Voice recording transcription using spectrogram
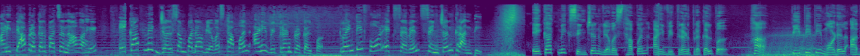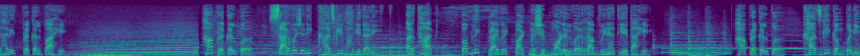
आणि त्या प्रकल्पाचं नाव आहे एकात्मिक जलसंपदा व्यवस्थापन आणि वितरण प्रकल्प ट्वेंटी फोर एक्स सेव्हन सिंचन क्रांती. एकात्मिक सिंचन व्यवस्थापन आणि वितरण प्रकल्प हा पीपीपी मॉडेल आधारित प्रकल्प आहे. हा प्रकल्प सार्वजनिक खाजगी भागीदारी अर्थात पब्लिक प्रायव्हेट पार्टनरशिप मॉडेलवर राबविण्यात येत आहे. हा प्रकल्प खाजगी कंपनी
